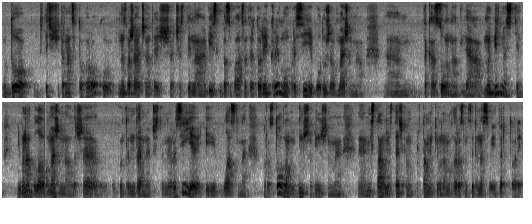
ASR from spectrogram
До 2014 року, незважаючи на те, що частина військ базувалася на території Криму, в Росії була дуже обмежена ем, така зона для мобільності, і вона була обмежена лише континентальною частиною Росії і, власне, Ростовом, інш, іншими е, містами, містечками, портами, які вона могла розмістити на своїй території.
